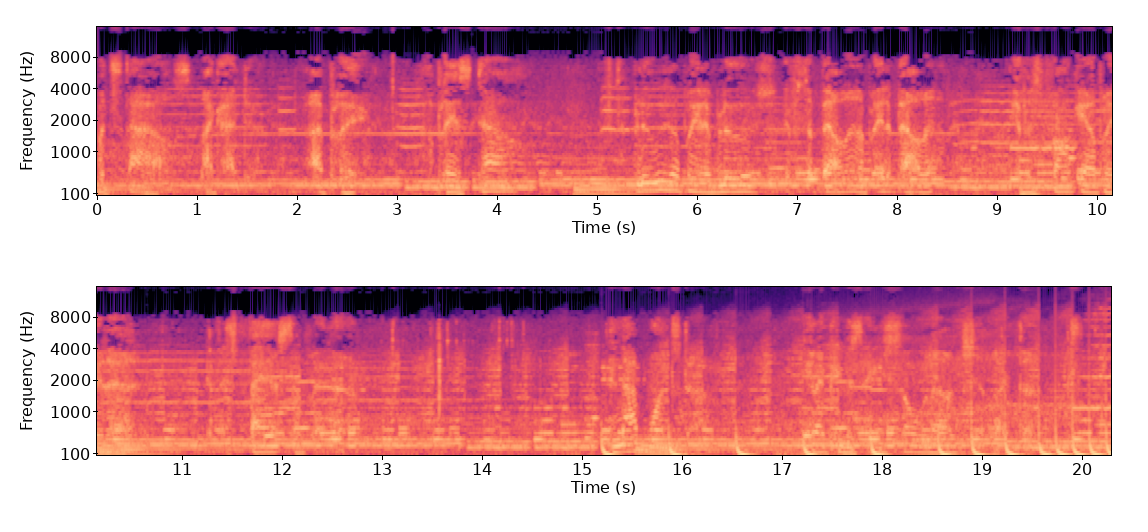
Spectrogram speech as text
But styles like I do. I play. I play a style. If it's the blues, I play the blues. If it's a ballad, I play the ballad. If it's funky, I play that. If it's fast, I play that. And Not one style. You like people say so loud and shit like that.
